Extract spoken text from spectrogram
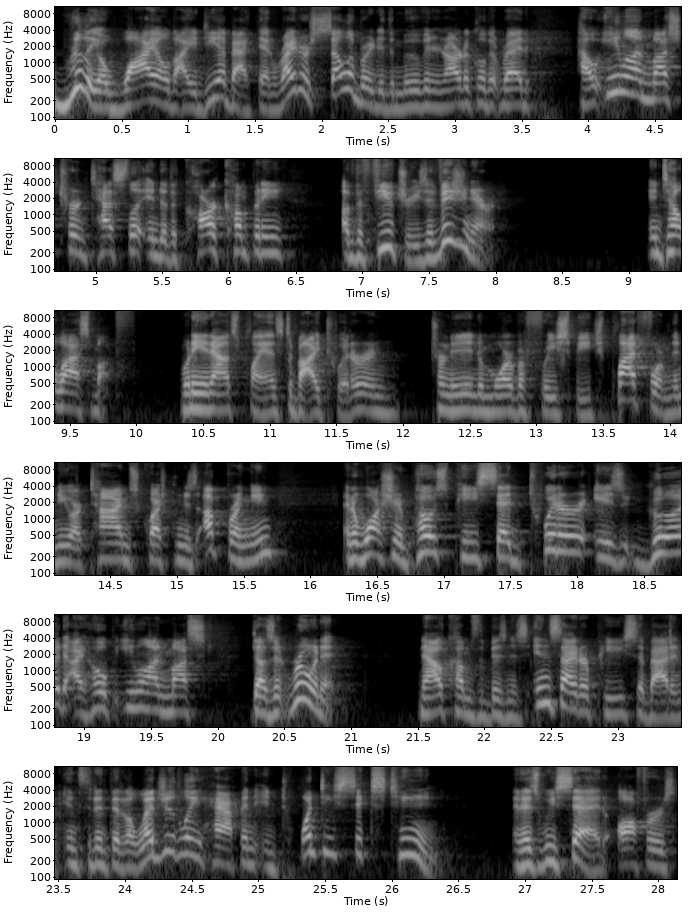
really a wild idea back then. Writers celebrated the move in an article that read how Elon Musk turned Tesla into the car company of the future. He's a visionary. Until last month, when he announced plans to buy Twitter and turn it into more of a free speech platform. The New York Times questioned his upbringing, and a Washington Post piece said Twitter is good. I hope Elon Musk doesn't ruin it. Now comes the Business Insider piece about an incident that allegedly happened in 2016, and as we said, offers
